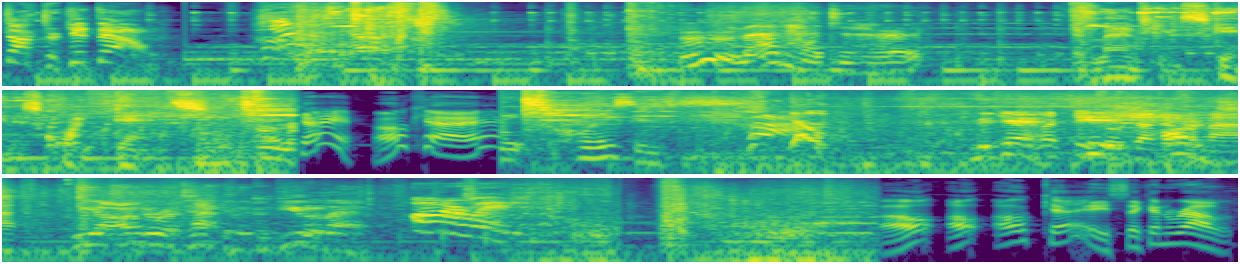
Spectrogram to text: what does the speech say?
Doctor, get down! Hmm, that had to hurt. Atlantean skin is quite dense. Okay, okay. Poison. Miguel, Let's see who's under the Artemis, map. We are under attack in the computer lab. on our way. Oh, oh, okay. Second route.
